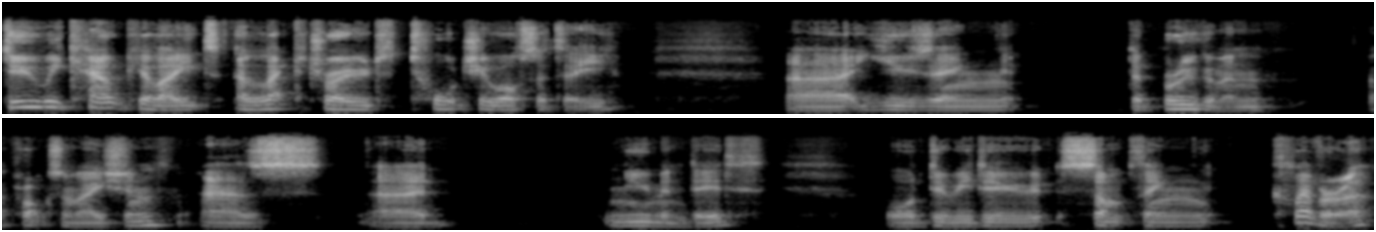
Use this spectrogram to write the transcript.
do we calculate electrode tortuosity uh, using the Bruggeman approximation as uh, Newman did, or do we do something cleverer,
